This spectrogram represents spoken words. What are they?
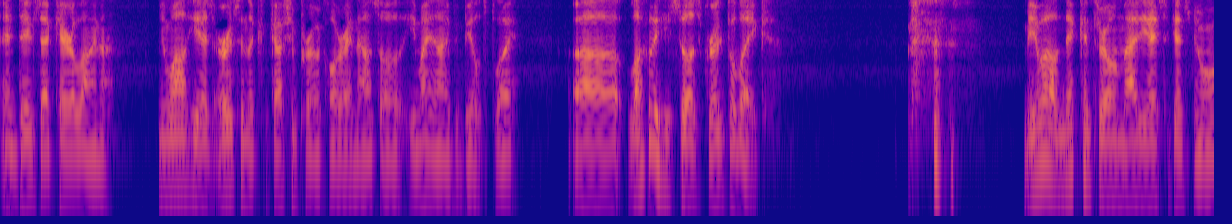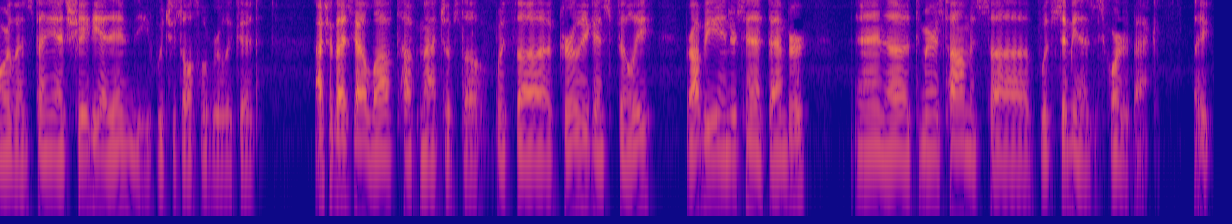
and Diggs at Carolina. Meanwhile, he has Ertz in the concussion protocol right now, so he might not even be able to play. Uh, luckily, he still has Greg the Leg. Meanwhile, Nick can throw in Matty Ice against New Orleans. Then he has Shady at Indy, which is also really good. After that, he's got a lot of tough matchups though, with uh, Gurley against Philly, Robbie Anderson at Denver, and uh, Thomas uh, with Siemian as his quarterback. Like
